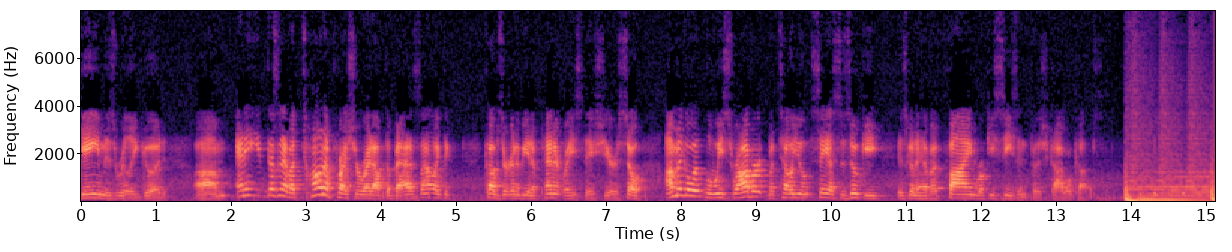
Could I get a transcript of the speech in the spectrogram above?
game is really good. Um, and he doesn't have a ton of pressure right off the bat. It's not like the Cubs are going to be in a pennant race this year. So I'm going to go with Luis Robert, but tell you Seiya Suzuki is going to have a fine rookie season for the Chicago Cubs.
